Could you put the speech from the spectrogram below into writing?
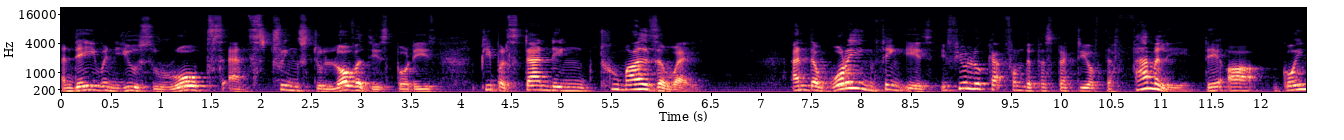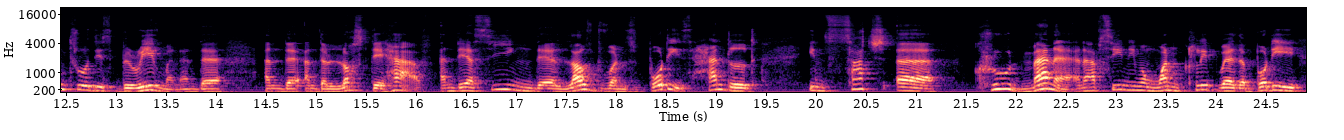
and they even use ropes and strings to lower these bodies people standing two miles away and the worrying thing is if you look at from the perspective of the family they are going through this bereavement and the and the and the loss they have and they are seeing their loved ones bodies handled in such a crude manner and I've seen even one clip where the body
